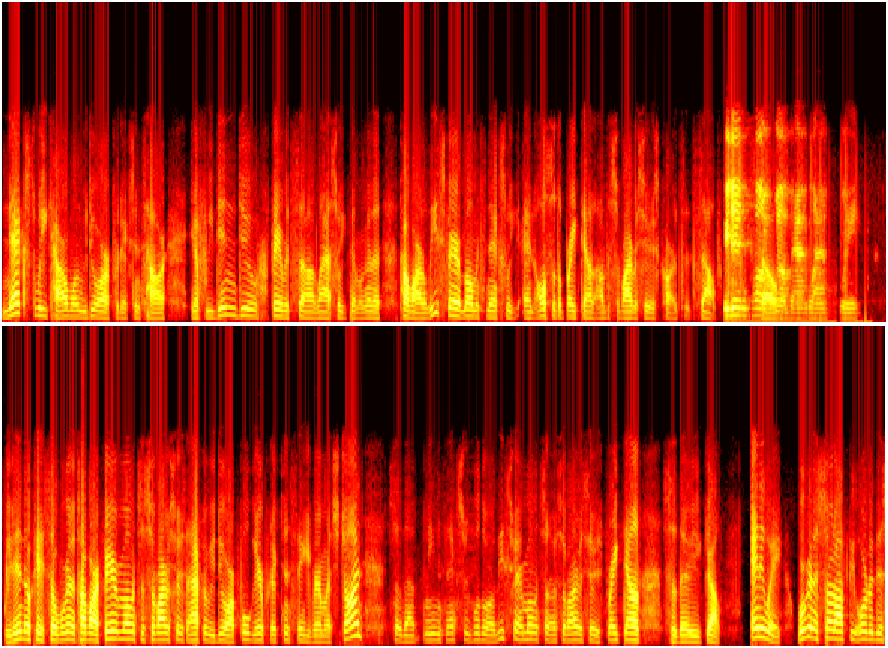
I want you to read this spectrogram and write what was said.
Next week, however, when we do our predictions, however, if we didn't do favorites uh, last week, then we're going to talk about our least favorite moments next week, and also the breakdown of the Survivor Series cards itself. We didn't talk So- about that last week. We didn't? Okay, so we're going to talk about our favorite moments of Survivor Series after we do our full gear predictions. Thank you very much, John. So that means next week we'll do our least favorite moments on our Survivor Series breakdown. So there you go. Anyway, we're going to start off the order this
